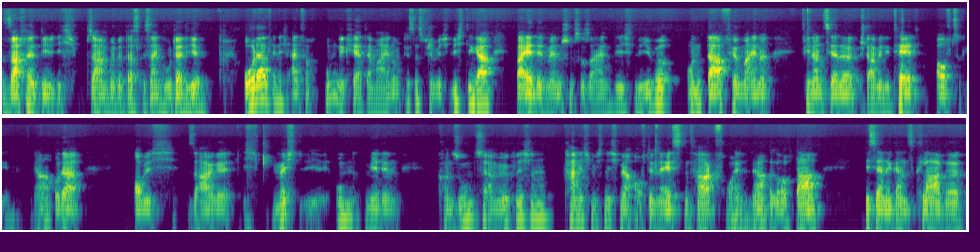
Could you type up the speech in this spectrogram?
Sache, die ich sagen würde, das ist ein guter Deal. Oder bin ich einfach umgekehrt der Meinung, ist es für mich wichtiger, bei den Menschen zu sein, die ich liebe und dafür meine finanzielle Stabilität aufzugeben. Ja, oder ob ich sage, ich möchte, um mir den Konsum zu ermöglichen, kann ich mich nicht mehr auf den nächsten Tag freuen. Ja, also auch da ist ja eine ganz klare,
